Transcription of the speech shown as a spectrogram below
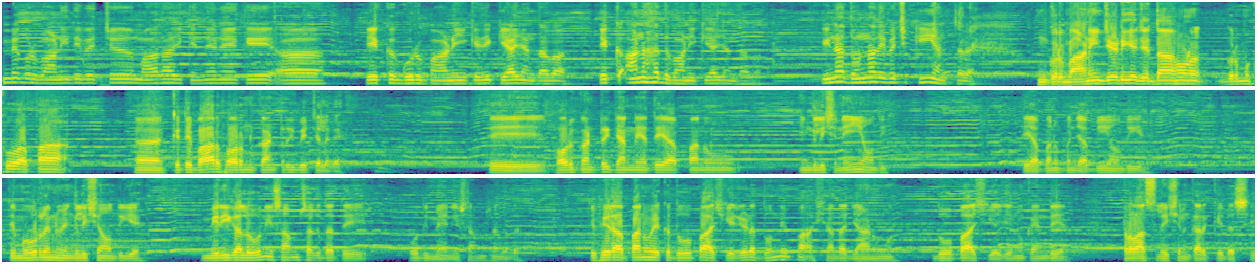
ਮੈਂ ਗੁਰਬਾਣੀ ਦੇ ਵਿੱਚ ਮਹਾਰਾਜ ਕਹਿੰਦੇ ਨੇ ਕਿ ਇੱਕ ਗੁਰਬਾਣੀ ਕਹਿੰਦੇ ਕਿਹਾ ਜਾਂਦਾ ਵਾ, ਇੱਕ ਅਨਹਦ ਬਾਣੀ ਕਿਹਾ ਜਾਂਦਾ ਵਾ। ਇਹਨਾਂ ਦੋਨਾਂ ਦੇ ਵਿੱਚ ਕੀ ਅੰਤਰ ਹੈ? ਗੁਰਬਾਣੀ ਜਿਹੜੀ ਹੈ, ਜਿੱਦਾਂ ਹੁਣ ਗੁਰਮੁਖੋ ਆਪਾਂ ਕਿਤੇ ਬਾਹਰ ਫੋਰਨ ਕੰਟਰੀ ਵਿੱਚ ਚਲੇ ਗਏ। ਤੇ ਫੋਰਨ ਕੰਟਰੀ ਜਾਂਦੇ ਆ ਤੇ ਆਪਾਂ ਨੂੰ ਇੰਗਲਿਸ਼ ਨਹੀਂ ਆਉਂਦੀ, ਤੇ ਆਪਾਂ ਨੂੰ ਪੰਜਾਬੀ ਆਉਂਦੀ ਹੈ। ਤੇ ਮੋਰਲੇ ਨੂੰ ਇੰਗਲਿਸ਼ ਆਉਂਦੀ ਹੈ। ਮੇਰੀ ਗੱਲ ਉਹ ਨਹੀਂ ਸਮਝ ਸਕਦਾ ਤੇ ਉਹਦੀ ਮੈਂ ਨਹੀਂ ਸਮਝ ਸਕਦਾ। ਤੇ ਫਿਰ ਆਪਾਂ ਨੂੰ ਇੱਕ ਦੋ ਭਾਸ਼ੀ ਜਿਹੜਾ ਦੋਨੇ ਭਾਸ਼ਾ ਦਾ ਜਾਣੂ ਆ। ਦੋ ਭਾਸ਼ੀ ਜਿਹਨੂੰ ਕਹਿੰਦੇ ਆ ਟ੍ਰਾਂਸਲੇਸ਼ਨ ਕਰਕੇ ਦੱਸੇ।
